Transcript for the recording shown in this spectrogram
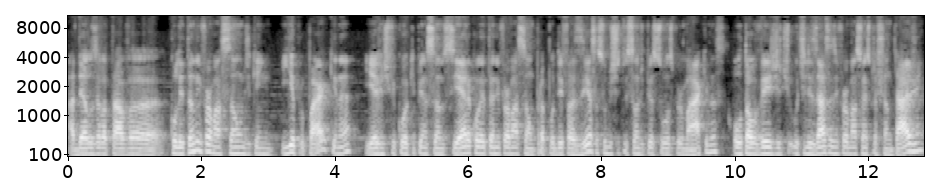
a Delos ela estava coletando informação de quem ia para o parque, né? E a gente ficou aqui pensando se era coletando informação para poder fazer essa substituição de pessoas por máquinas, ou talvez de utilizar essas informações para chantagem,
